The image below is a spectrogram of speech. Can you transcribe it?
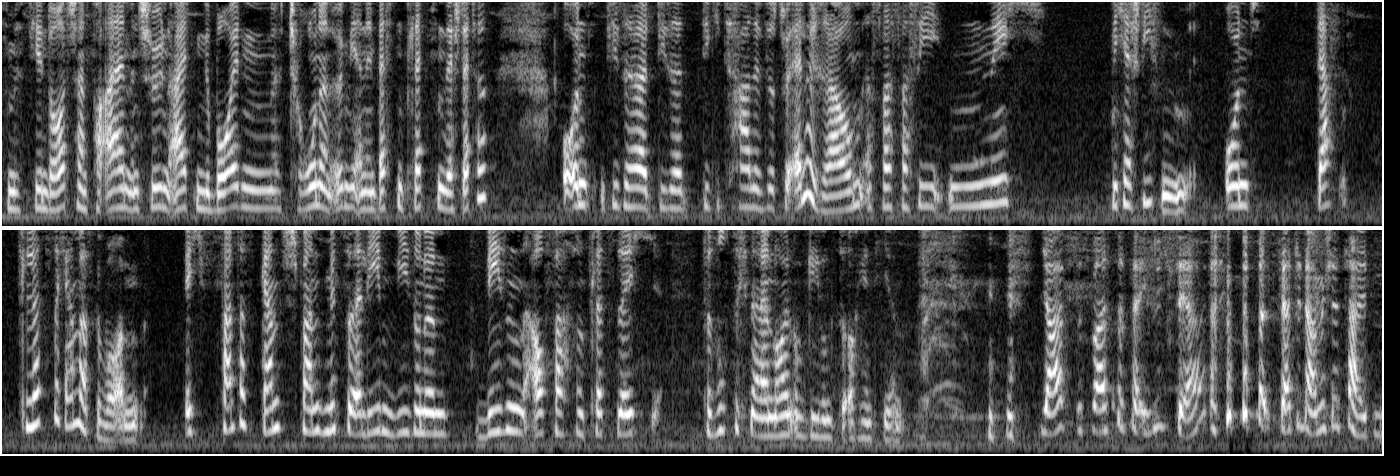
zumindest hier in Deutschland, vor allem in schönen alten Gebäuden, thronen irgendwie an den besten Plätzen der Städte. Und dieser, dieser digitale virtuelle Raum ist was, was sie nicht, nicht erschließen. Und das ist plötzlich anders geworden. Ich fand das ganz spannend mitzuerleben, wie so ein Wesen aufwacht und plötzlich versucht, sich in einer neuen Umgebung zu orientieren. Ja, das war es tatsächlich sehr, sehr dynamische Zeiten.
